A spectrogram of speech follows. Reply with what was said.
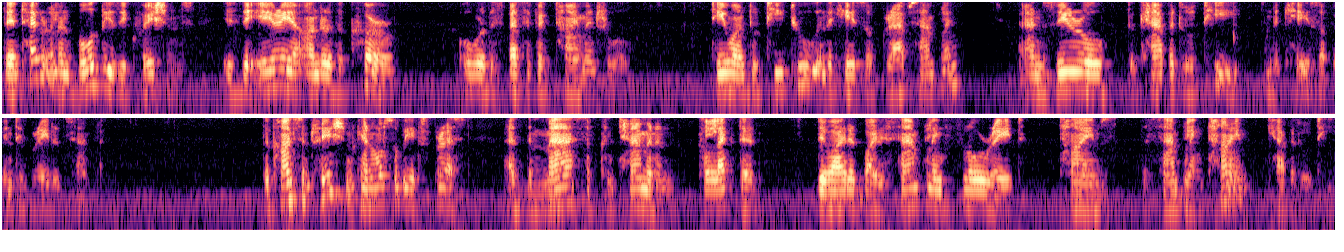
The integral in both these equations is the area under the curve over the specific time interval. T1 to T2 in the case of grab sampling, and 0 to capital T in the case of integrated sampling. The concentration can also be expressed as the mass of contaminant collected divided by the sampling flow rate times the sampling time, capital T.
